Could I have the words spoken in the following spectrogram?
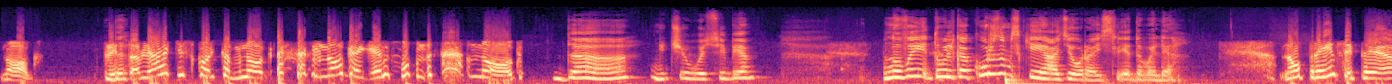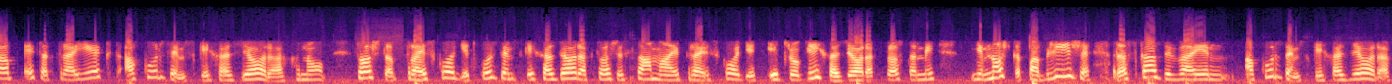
ног. Представляете, да. сколько много, много ему ног? Да, ничего себе. Но вы только Курзамские озера исследовали? Ну, в принципе, этот проект о Курземских озерах, но то, что происходит в Курземских озерах, то же самое происходит и в других озерах. Просто мы немножко поближе рассказываем о Курземских озерах,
